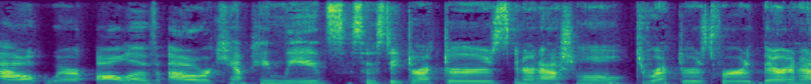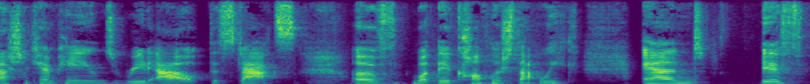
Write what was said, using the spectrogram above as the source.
out where all of our campaign leads, so state directors, international directors for their international campaigns, read out the stats of what they accomplished that week. And if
